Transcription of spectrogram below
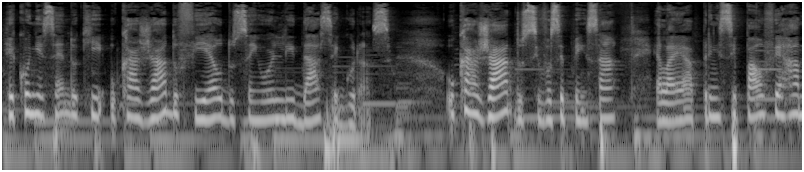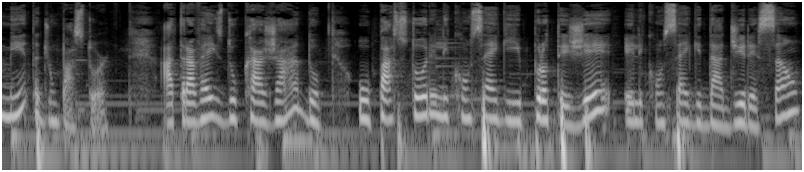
reconhecendo que o cajado fiel do Senhor lhe dá segurança. O cajado, se você pensar, ela é a principal ferramenta de um pastor. Através do cajado, o pastor ele consegue proteger, ele consegue dar direção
